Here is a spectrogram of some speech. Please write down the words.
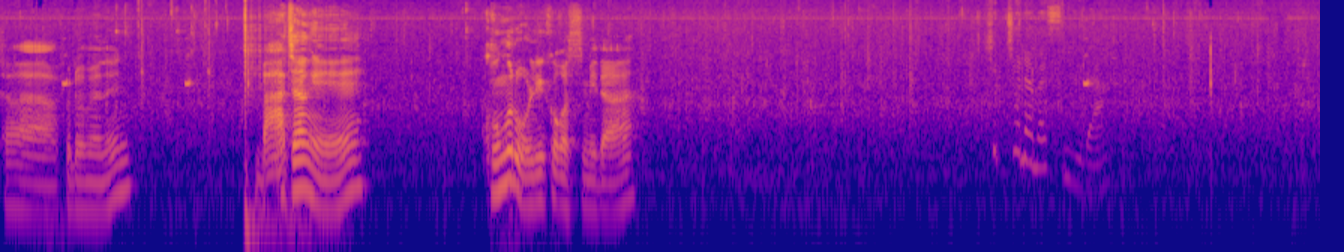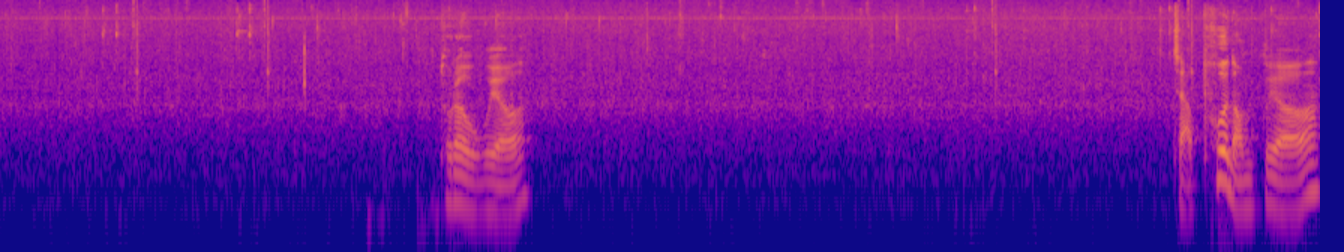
자, 그러면은 마장에 궁을 올릴 것 같습니다. 10초 남았습니다. 돌아오고요. 자, 포 넘고요.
